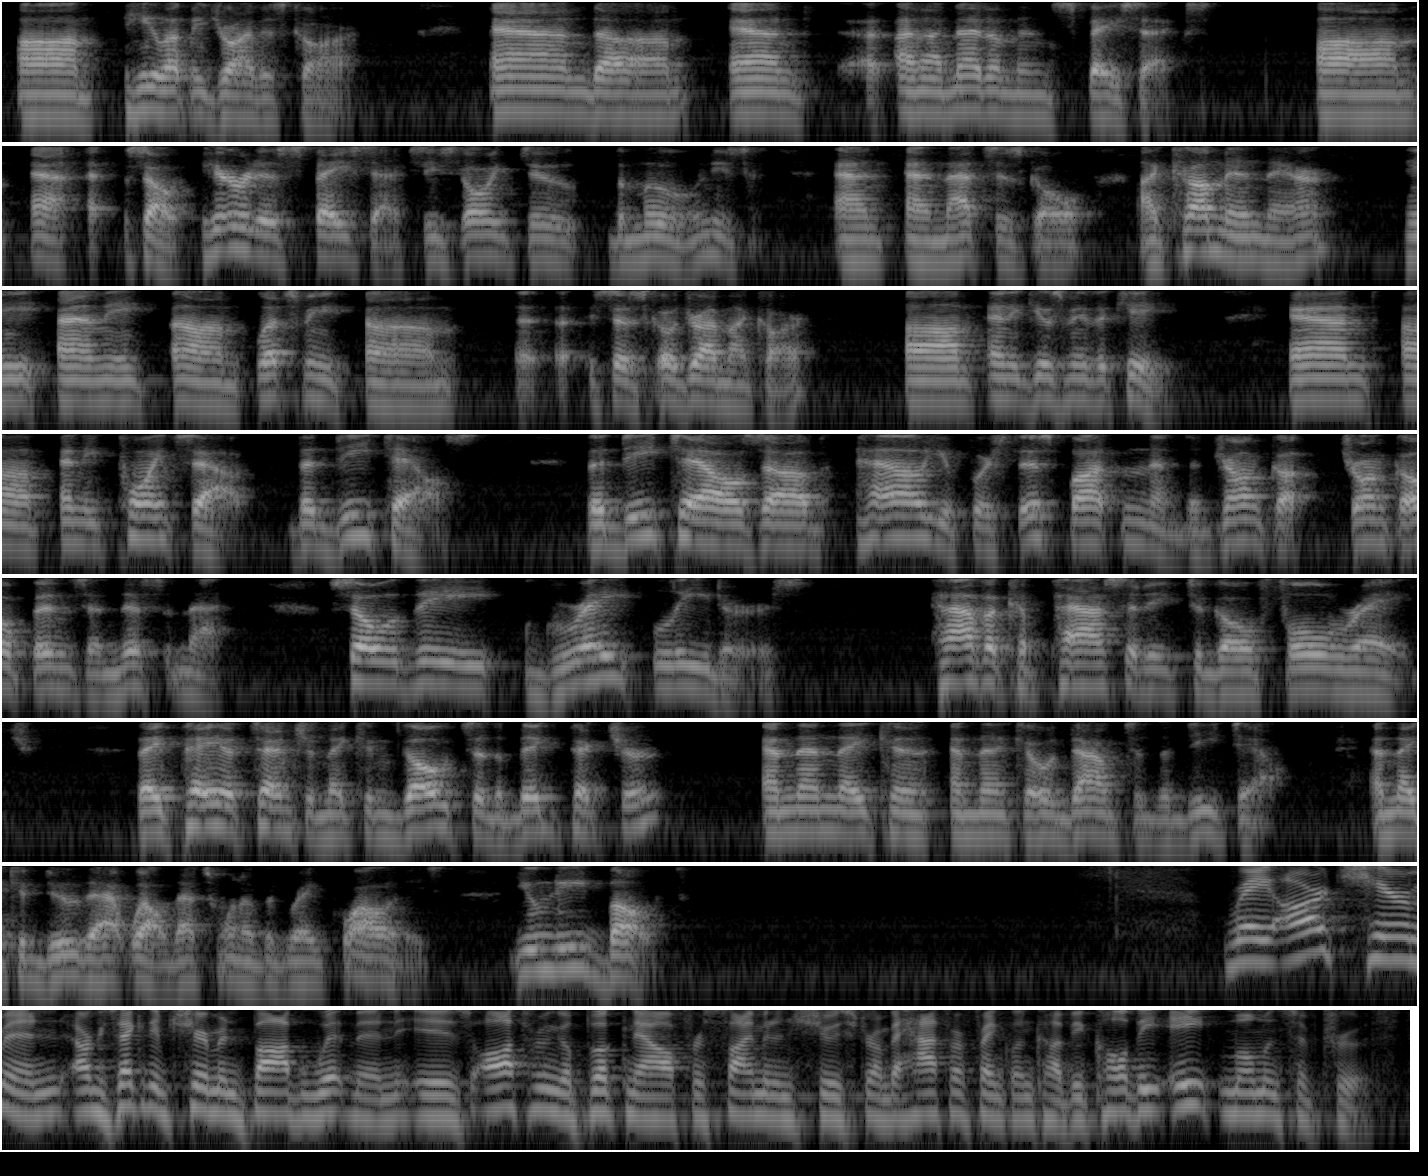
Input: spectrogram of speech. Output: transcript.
um, he let me drive his car, and um, and uh, and I met him in SpaceX. Um, so here it is, SpaceX. He's going to the moon. He's and and that's his goal. I come in there he and he um, lets me. Um, uh, uh, he says, "Go drive my car," um, and he gives me the key, and uh, and he points out the details, the details of how you push this button and the trunk trunk opens and this and that. So the great leaders have a capacity to go full rage. They pay attention. They can go to the big picture and then they can and then go down to the detail. And they can do that well. That's one of the great qualities. You need both. Ray, our chairman, our executive chairman, Bob Whitman, is authoring a book now for Simon & Schuster on behalf of Franklin Covey called The Eight Moments of Truth.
